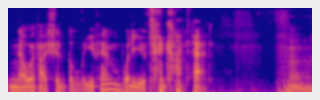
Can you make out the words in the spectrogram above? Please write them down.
know if I should believe him. What do you think on that? Hmm.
